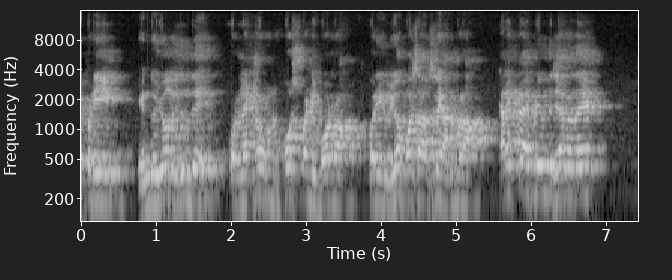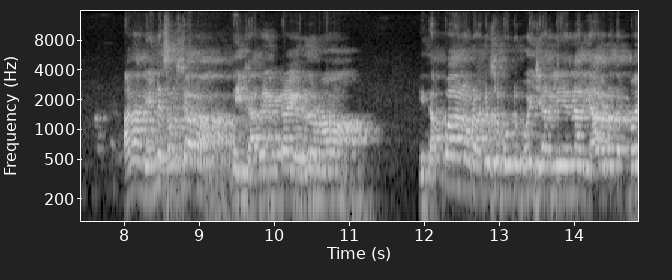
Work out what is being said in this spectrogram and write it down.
எப்படி? எங்கேயோ இருந்து ஒரு லெட்டர் ஒன்று போஸ்ட் பண்ணி போடுறோம். ஒரு எங்கேயோ போஸ்ட் ஆஃபீஸ்லேயே அனுப்புகிறோம் கரெக்டாக எப்படி வந்து சேர்றது? ஆனால் அங்கே என்ன சம்ஸ்காரம்? நீ கரெக்டாக எழுதணும். நீ தப்பான ஒரு அட்ரஸை போட்டு போய் சேரலையேன்னா அது யாரோட தப்பு?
